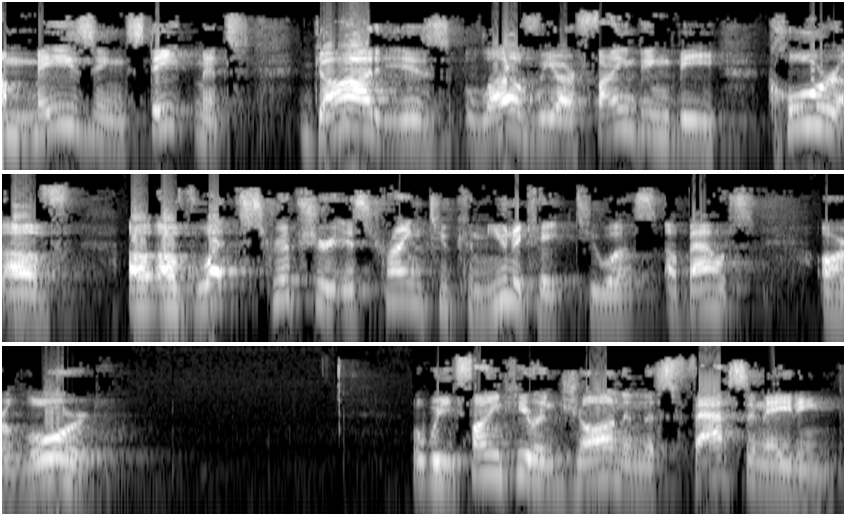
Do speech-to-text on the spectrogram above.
amazing statement, God is love, we are finding the core of, of, of what Scripture is trying to communicate to us about our Lord. What we find here in John in this fascinating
